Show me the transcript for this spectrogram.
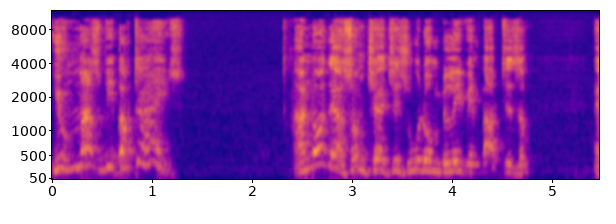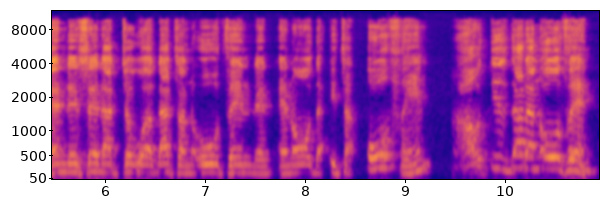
You must be baptized. I know there are some churches who don't believe in baptism, and they say that, uh, well, that's an old thing and, and all that. It's an old thing. How is that an old thing?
